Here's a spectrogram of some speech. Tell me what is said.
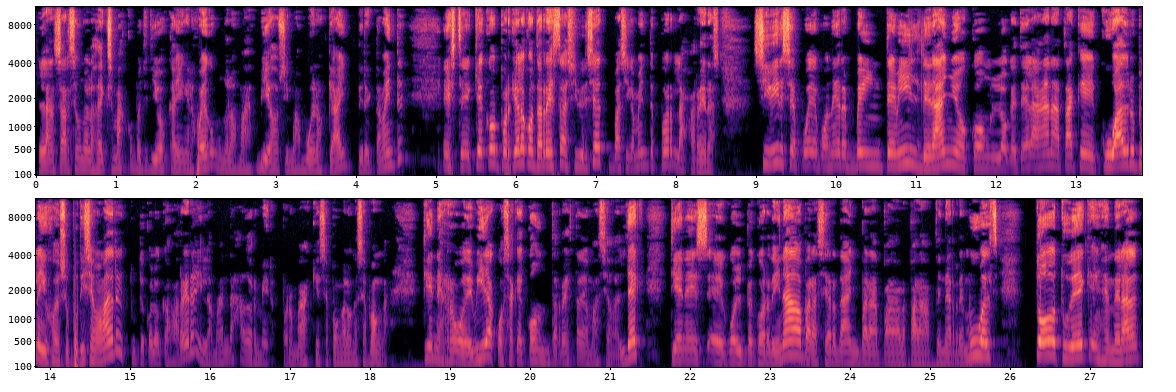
lanzarse uno de los decks más competitivos que hay en el juego. Uno de los más viejos y más buenos que hay directamente. Este, ¿qué, ¿Por qué lo contrarresta Set? Básicamente por las barreras. Sivir se puede poner 20.000 de daño con lo que te dé la gana, ataque cuádruple, hijo de su putísima madre. Tú te colocas barrera y la mandas a dormir, por más que se ponga lo que se ponga. Tienes robo de vida, cosa que contrarresta demasiado al deck. Tienes eh, golpe coordinado para hacer daño, para, para, para tener removals. Todo tu deck en general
